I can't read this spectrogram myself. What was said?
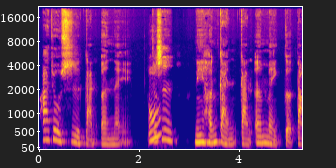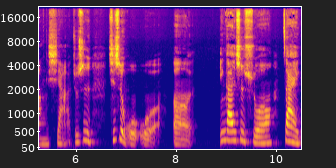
它就是感恩诶，就是你很感感恩每个当下，就是其实我我呃，应该是说，在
